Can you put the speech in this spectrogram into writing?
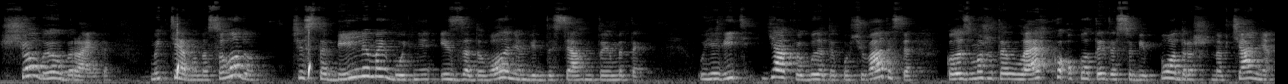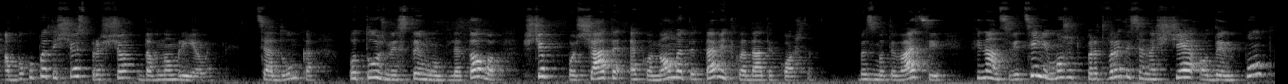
що ви обираєте: миттєву насолоду чи стабільне майбутнє із задоволенням від досягнутої мети? Уявіть, як ви будете почуватися, коли зможете легко оплатити собі подорож, навчання або купити щось, про що давно мріяли. Ця думка потужний стимул для того, щоб почати економити та відкладати кошти. Без мотивації фінансові цілі можуть перетворитися на ще один пункт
